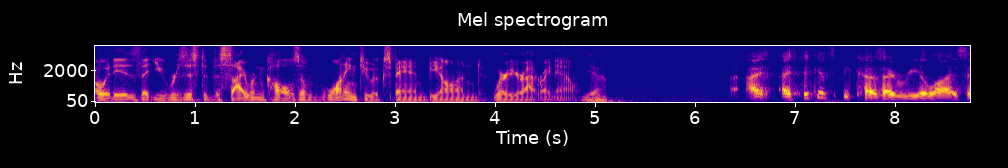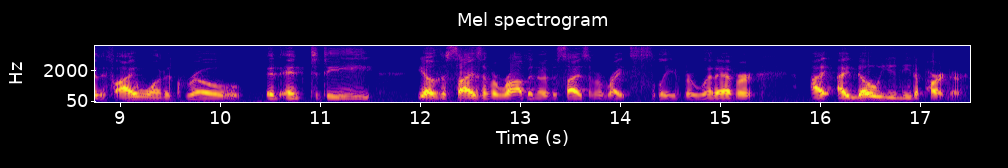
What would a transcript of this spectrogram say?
how it is that you resisted the siren calls of wanting to expand beyond where you're at right now. Yeah. I, I think it's because I realize that if I want to grow an entity, you know, the size of a Robyn or the size of a Rightsleeve or whatever, I, I know you need a partner,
